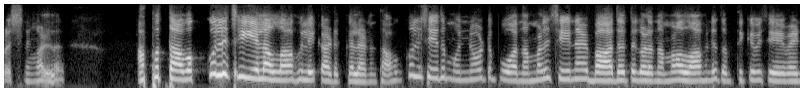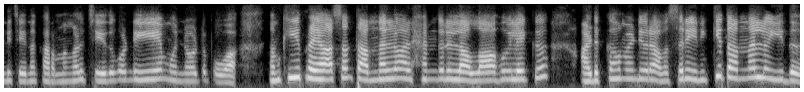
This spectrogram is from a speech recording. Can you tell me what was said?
പ്രശ്നങ്ങളിൽ അപ്പൊ തവക്കുൽ ചെയ്യൽ അള്ളാഹുലേക്ക് അടുക്കലാണ്. തവക്കുൽ ചെയ്ത് മുന്നോട്ട് പോവാ. നമ്മൾ ചെയ്യുന്ന ബാധത്തുകൾ നമ്മൾ അള്ളാഹുവിന്റെ തൃപ്തിക്ക് വേണ്ടി ചെയ്യുന്ന കർമ്മങ്ങൾ ചെയ്തുകൊണ്ടേ മുന്നോട്ട് പോവാ. നമുക്ക് ഈ പ്രയാസം തന്നല്ലോ അലഹമില്ല അള്ളാഹുവിലേക്ക് അടുക്കാൻ വേണ്ടി ഒരു അവസരം എനിക്ക് തന്നല്ലോ ഇത്.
